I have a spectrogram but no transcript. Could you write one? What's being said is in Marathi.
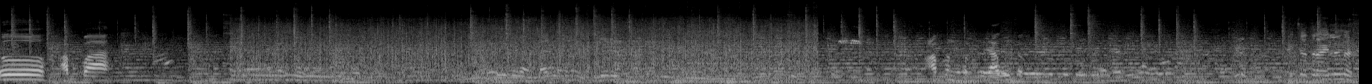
ओ आप्पा आपण फक्त जागू शकतो त्याच्यात राहिलं ना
